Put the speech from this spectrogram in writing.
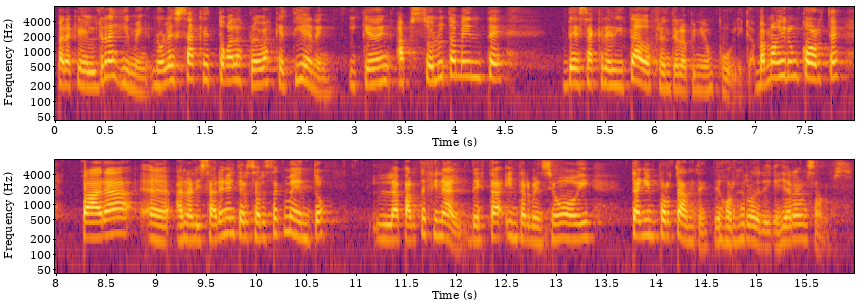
para que el régimen no les saque todas las pruebas que tienen y queden absolutamente desacreditados frente a la opinión pública. Vamos a ir a un corte para eh, analizar en el tercer segmento la parte final de esta intervención hoy tan importante de Jorge Rodríguez. Ya regresamos.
